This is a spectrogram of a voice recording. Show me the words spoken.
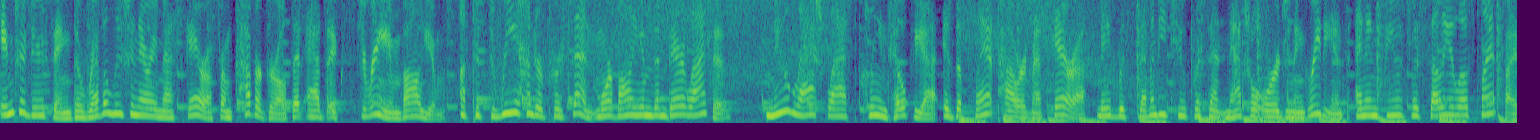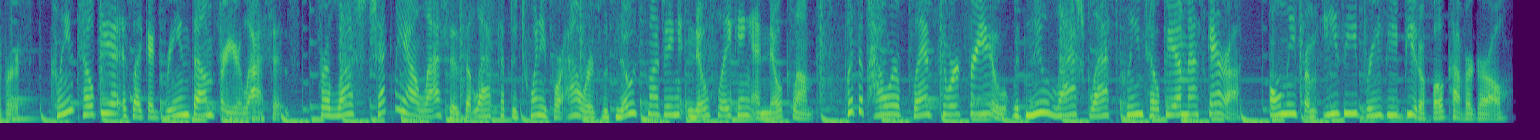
Introducing the revolutionary mascara from CoverGirl that adds extreme volume, up to 300% more volume than bare lashes. New Lash Blast Cleantopia is the plant-powered mascara made with 72% natural origin ingredients and infused with cellulose plant fibers. Cleantopia is like a green thumb for your lashes. For lush, check me out lashes that last up to 24 hours with no smudging, no flaking, and no clumps. Put the power of plants to work for you with new Lash Blast Cleantopia mascara. Only from Easy Breezy Beautiful CoverGirl.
